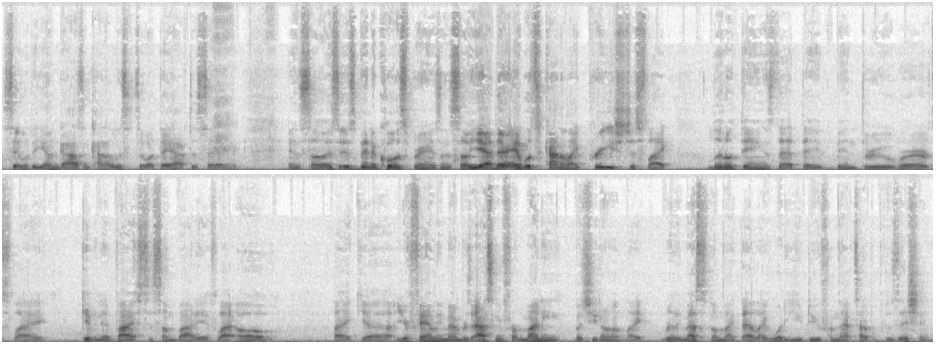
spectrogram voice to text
sit with the young guys and kind of listen to what they have to say. And so it's, it's been a cool experience. And so yeah, they're able to kind of like preach just like little things that they've been through where it's like giving advice to somebody if like oh like uh, your family members asking for money but you don't like really mess with them like that like what do you do from that type of position?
